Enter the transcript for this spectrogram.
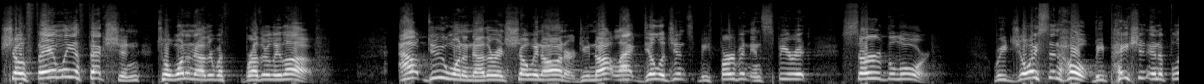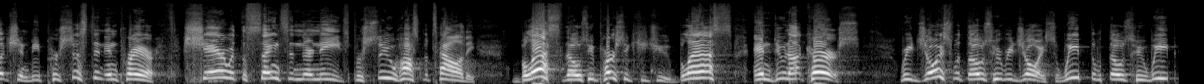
Show family affection to one another with brotherly love. Outdo one another and show in honor. Do not lack diligence, be fervent in spirit, serve the Lord. Rejoice in hope, be patient in affliction, be persistent in prayer, share with the saints in their needs, pursue hospitality. Bless those who persecute you, bless and do not curse. Rejoice with those who rejoice. Weep with those who weep.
